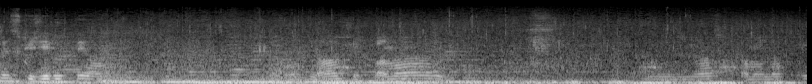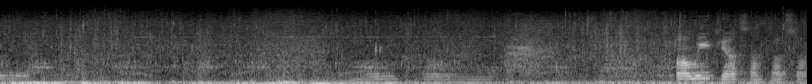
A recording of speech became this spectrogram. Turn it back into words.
Ce que j'ai looté. Hein. Non, c'est pas mal. Non, c'est pas mal non plus. Ah oui, tiens, c'est intéressant.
